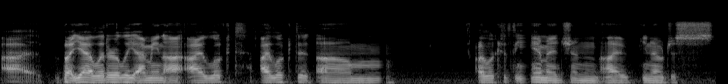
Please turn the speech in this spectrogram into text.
Uh, but yeah, literally, I mean, I, I looked, I looked at, um, I looked at the image and I, you know, just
